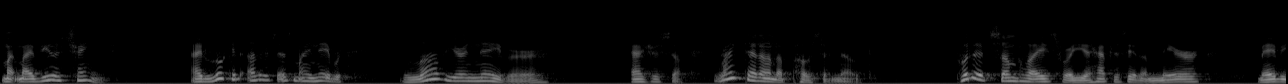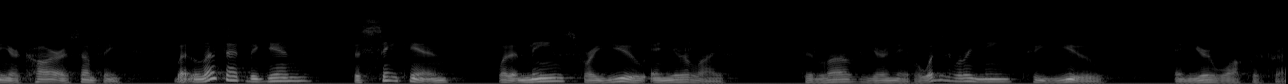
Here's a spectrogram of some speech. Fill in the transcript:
My, my view has changed. I look at others as my neighbor. Love your neighbor as yourself. Write that on a post it note. Put it someplace where you have to see it in a mirror, maybe in your car or something. But let that begin to sink in what it means for you in your life to love your neighbor? What does it really mean to you in your walk with Christ?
